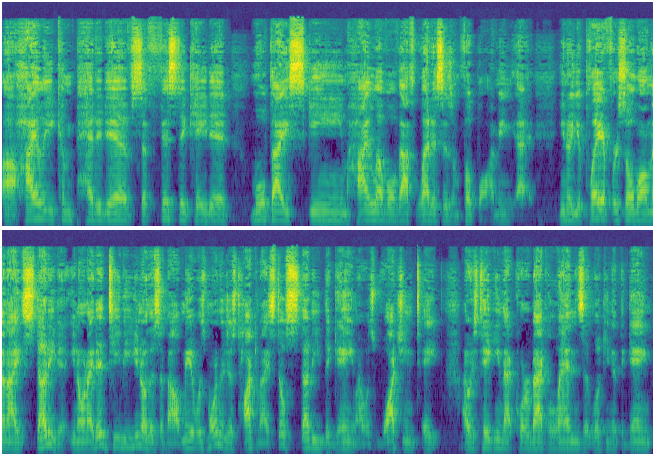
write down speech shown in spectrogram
uh, highly competitive, sophisticated, multi-scheme, high level of athleticism football. I mean. You know, you play it for so long, then I studied it. You know, when I did TV, you know this about me, it was more than just talking. I still studied the game. I was watching tape. I was taking that quarterback lens at looking at the game.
